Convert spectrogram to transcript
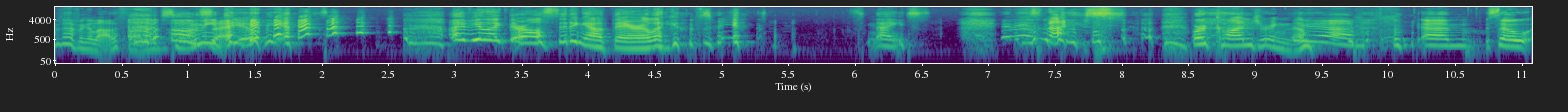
I'm having a lot of fun. I just oh me say. too yes. I feel like they're all sitting out there like it's nice It is nice. we're conjuring them yeah. Um. So,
